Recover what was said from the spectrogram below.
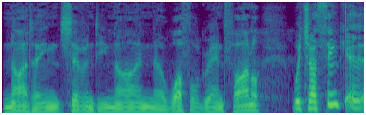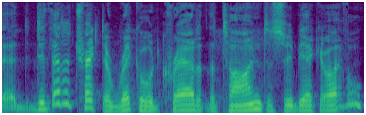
1979 uh, uh, WAFL Grand Final, which I think, uh, did that attract a record crowd at the time to Subiaco Oval?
